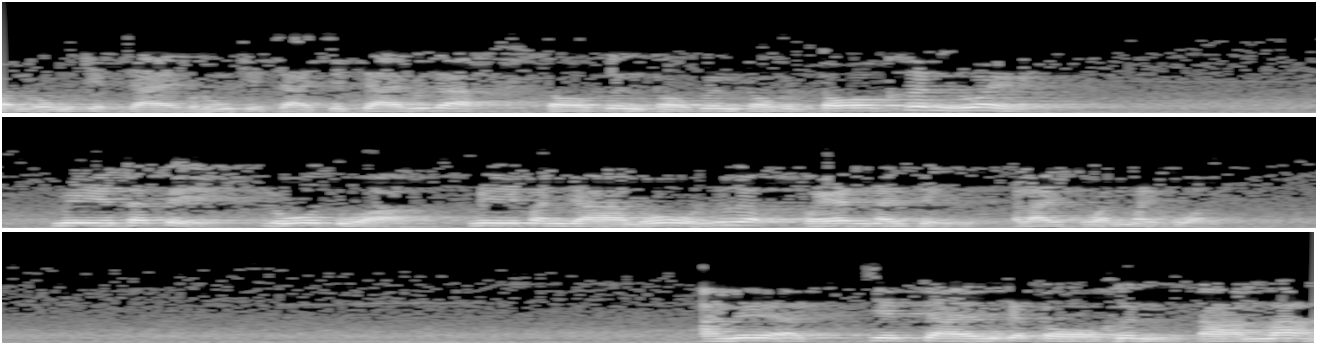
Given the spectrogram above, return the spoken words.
บำรุงจิตใจบำรุงจิตใจจิตใจมันก็โตขึ้นโตขึ้นโตขึ้นโตขึ้นด้วย มีสติรู้ตัว มีปัญญารู้เลือกเป็นในสิ่งอะไรควรไม่ควร อันนี้จิตใจมันจะโตขึ้นตามร่าง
